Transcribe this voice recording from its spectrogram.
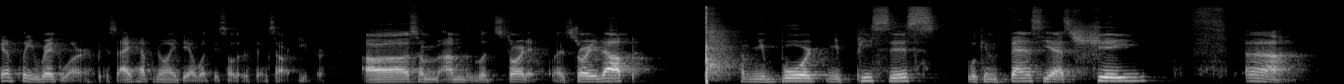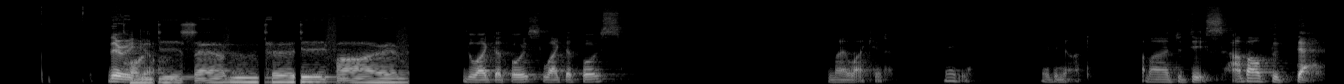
gonna play regular because I have no idea what these other things are either. Uh, so I'm, let's start it. Let's start it up. Have a new board, new pieces, looking fancy as she. Uh, there we go. 27, 35. You like that voice? Like that voice? I might like it. Maybe. Maybe not. I'm gonna do this. How about do that?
